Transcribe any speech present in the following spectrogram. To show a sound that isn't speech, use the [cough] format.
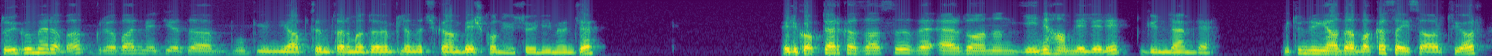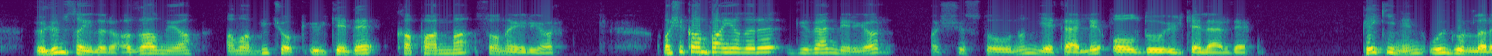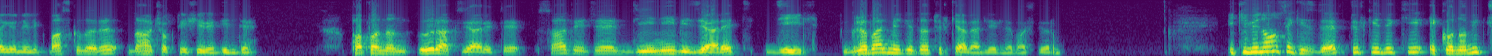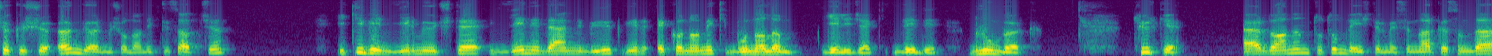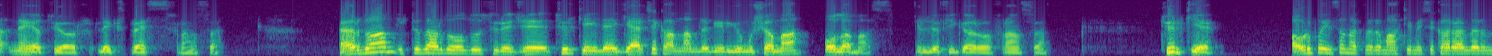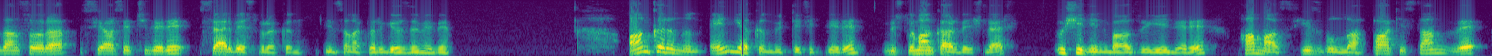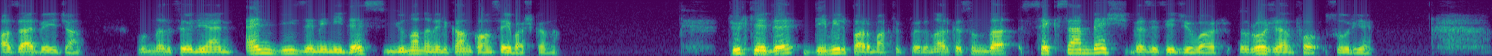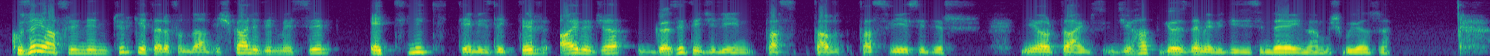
Duygu merhaba. Global medyada bugün yaptığım taramada ön plana çıkan 5 konuyu söyleyeyim önce. Helikopter kazası ve Erdoğan'ın yeni hamleleri gündemde. Bütün dünyada vaka sayısı artıyor, ölüm sayıları azalmıyor ama birçok ülkede kapanma sona eriyor. Aşı kampanyaları güven veriyor, aşı stoğunun yeterli olduğu ülkelerde. Pekin'in Uygurlara yönelik baskıları daha çok teşhir edildi. Papa'nın Irak ziyareti sadece dini bir ziyaret değil. Global medyada Türkiye haberleriyle başlıyorum. 2018'de Türkiye'deki ekonomik çöküşü öngörmüş olan iktisatçı 2023'te yeniden büyük bir ekonomik bunalım gelecek dedi Bloomberg. Türkiye Erdoğan'ın tutum değiştirmesinin arkasında ne yatıyor? L'Express Fransa. Erdoğan iktidarda olduğu sürece Türkiye ile gerçek anlamda bir yumuşama olamaz. Le Figaro Fransa. Türkiye, Avrupa İnsan Hakları Mahkemesi kararlarından sonra siyasetçileri serbest bırakın. İnsan Hakları Gözlemevi. Ankara'nın en yakın müttefikleri Müslüman kardeşler, IŞİD'in bazı üyeleri, Hamas, Hizbullah, Pakistan ve Azerbaycan. Bunları söyleyen Andy Zemenides, Yunan-Amerikan Konsey Başkanı. Türkiye'de demir parmaklıkların arkasında 85 gazeteci var. Rojenfo Suriye. Kuzey Afrin'in Türkiye tarafından işgal edilmesi etnik temizliktir. Ayrıca gazeteciliğin tas, tav, tasfiyesidir. New York Times, Cihat Gözlemevi dizisinde yayınlanmış bu yazı.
